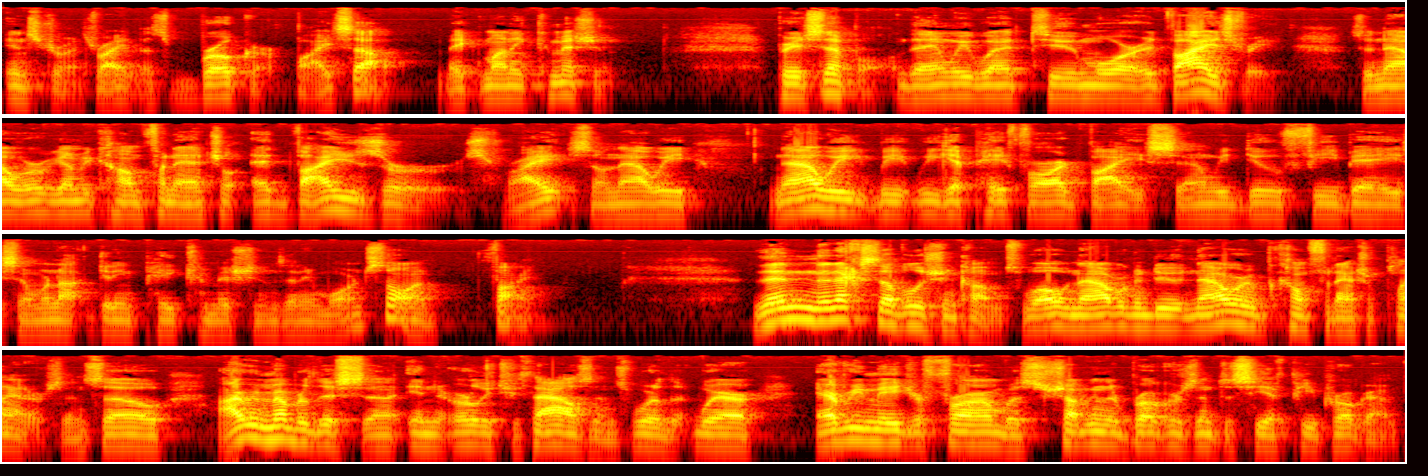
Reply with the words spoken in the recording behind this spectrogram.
instruments, right? That's broker, buy, sell, make money, commission. Pretty simple. Then we went to more advisory. So now we're going to become financial advisors, right? So now we now we, we, we get paid for our advice and we do fee based and we're not getting paid commissions anymore and so on. Fine. Then the next evolution comes. Well, now we're going to do. Now we're going to become financial planners, and so I remember this uh, in the early 2000s, where the, where every major firm was shoving their brokers into CFP programs.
